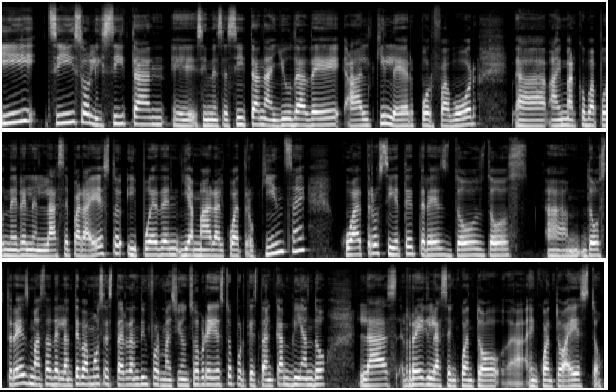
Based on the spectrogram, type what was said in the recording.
Y si solicitan, eh, si necesitan ayuda de alquiler, por favor, ah, ahí Marco va a poner el enlace para esto y pueden llamar al 415 473 22 dos, tres. Más adelante vamos a estar dando información sobre esto porque están cambiando las reglas en cuanto a, en cuanto a esto.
